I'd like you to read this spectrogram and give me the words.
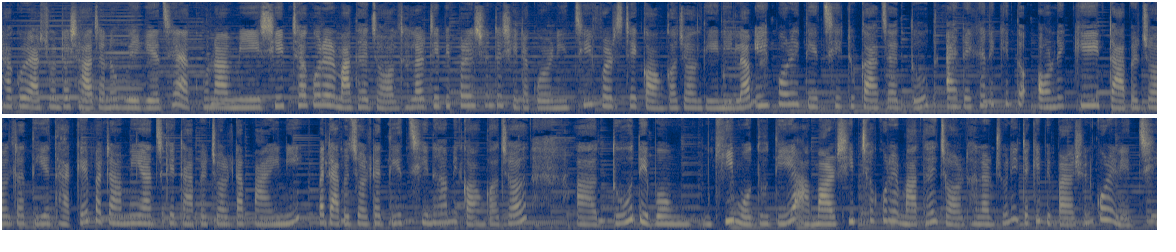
ঠাকুরের আসনটা সাজানো হয়ে গিয়েছে। এখন আমি শিব ঠাকুরের মাথায় জল ঢালার যে প্রিপারেশনটা সেটা করে নিচ্ছি। ফার্স্টে কঙ্কা জল দিয়ে নিলাম। এরপরে দিচ্ছি একটু কাঁচা দুধ। অ্যান্ড এখানে কিন্তু অনেকেই ডাবের জলটা দিয়ে থাকে বাট আমি আজকে ডাবের জলটা পাইনি। বা ডাবের জলটা দিচ্ছি না আমি কঙ্কা জল। দুধ এবং ঘি মধু দিয়ে আমার শিব ঠাকুরের মাথায় জল ঢালার জন্য এটাকে প্রিপারেশন করে নিচ্ছি।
